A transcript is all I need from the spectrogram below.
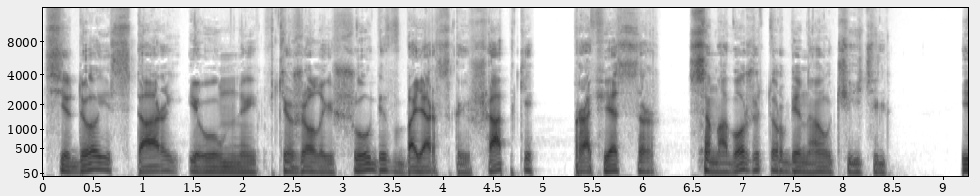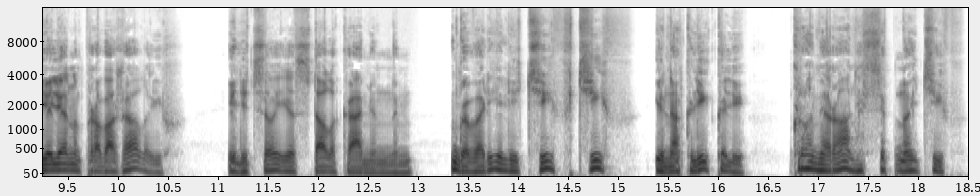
седой, старый и умный, в тяжелой шубе, в боярской шапке, профессор, самого же Турбина учитель. Елена провожала их, и лицо ее стало каменным. Говорили тиф, тиф, и накликали, Кроме раны сыпной тиф,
